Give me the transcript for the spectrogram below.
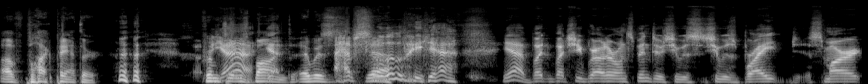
of Black Panther from Yeah, James Bond. It was absolutely yeah. yeah but but she brought her own spin to it she was she was bright smart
